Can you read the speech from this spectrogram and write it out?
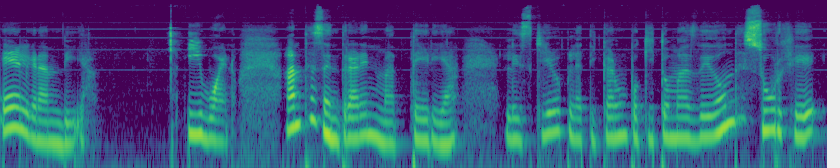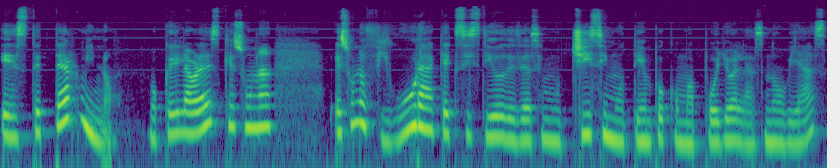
el gran día. Y bueno, antes de entrar en materia, les quiero platicar un poquito más de dónde surge este término. ¿ok? La verdad es que es una, es una figura que ha existido desde hace muchísimo tiempo como apoyo a las novias.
